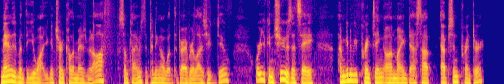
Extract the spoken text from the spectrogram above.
management that you want. You can turn color management off sometimes, depending on what the driver allows you to do. Or you can choose and say, I'm going to be printing on my desktop Epson printer,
